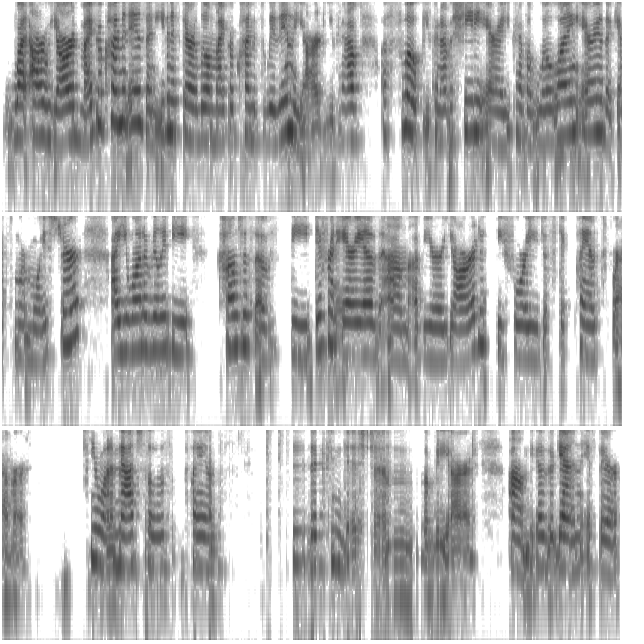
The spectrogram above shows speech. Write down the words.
what our yard microclimate is. And even if there are little microclimates within the yard, you can have a slope, you can have a shady area, you can have a low lying area that gets more moisture. Uh, you wanna really be conscious of the different areas um, of your yard before you just stick plants wherever. You wanna match those plants to the conditions of the yard. Um, because again, if they're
